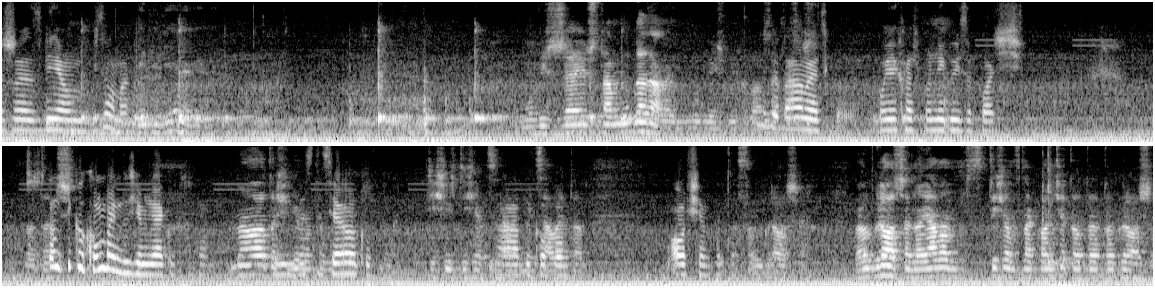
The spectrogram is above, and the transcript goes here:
że zmieniam nie. Mówisz, że już tam ugadany, mówiłeś mi chyba. Zadane tylko, bo jechać po niego i zapłacić. No to, Tam tylko kombajn do ziemniaków. no to się nie ma Inwestycja roku. 10 tysięcy A, na niecałe kopał. to, Osiem to są grosze. No grosze, no ja mam z 1000 na koncie, to, to, to grosze.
